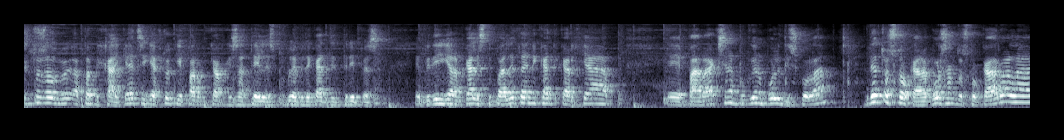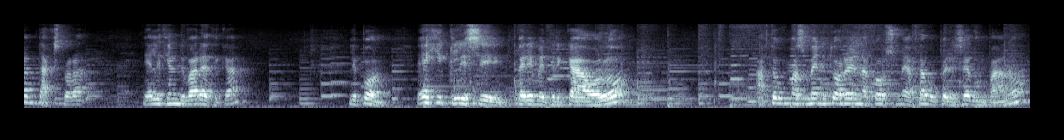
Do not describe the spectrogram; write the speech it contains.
εκτός από τα πηχάκια. Έτσι, γι' αυτό και υπάρχουν κάποιες ατέλειες που βλέπετε κάτι τρύπες. Επειδή για να βγάλεις την παλέτα είναι κάτι καρφιά ε, παράξενα που βγαίνουν πολύ δύσκολα. Δεν το στόκαρα, μπορούσα να το στοκάρω, αλλά εντάξει τώρα η αλήθεια είναι ότι βαρέθηκα. Λοιπόν, έχει κλείσει περιμετρικά όλο. Αυτό που μας μένει τώρα είναι να κόψουμε αυτά που περισσεύουν πάνω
